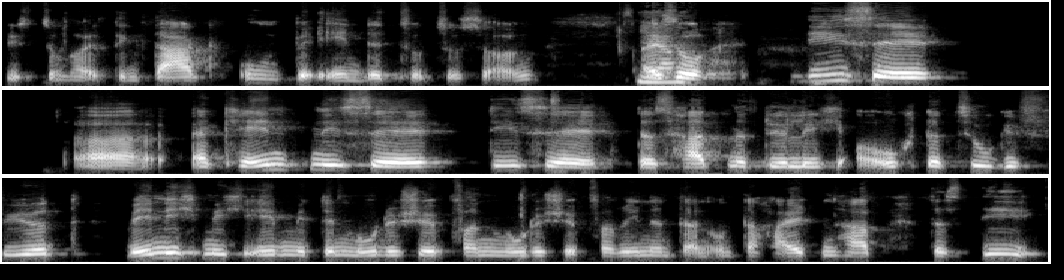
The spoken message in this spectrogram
bis zum heutigen Tag unbeendet sozusagen. Ja. Also diese äh, Erkenntnisse, diese, das hat natürlich auch dazu geführt, wenn ich mich eben mit den Modeschöpfern, Modeschöpferinnen dann unterhalten habe, dass die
